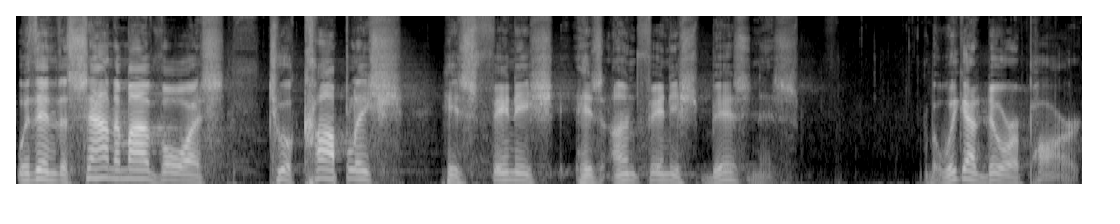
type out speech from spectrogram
within the sound of my voice to accomplish his finish, his unfinished business. But we got to do our part.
